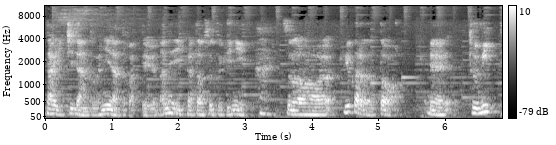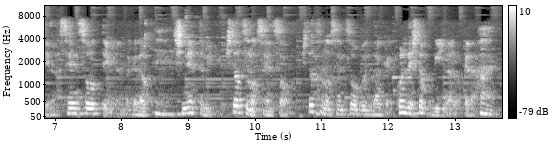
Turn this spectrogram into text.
第1弾とか2弾とかっていうような、ね、言い方をするときに、はい、その湯からだと、えー、トゥミっていうのは戦争っていう意味なんだけど、えー、シネットミ一つの戦争。一つの戦争分だけ。これで一区切りになるわけだ。はい。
